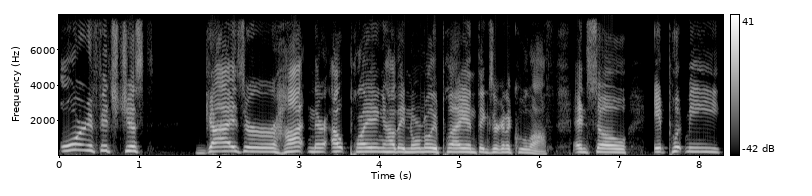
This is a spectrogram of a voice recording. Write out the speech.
or if it's just guys are hot and they're outplaying how they normally play and things are going to cool off. And so it put me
